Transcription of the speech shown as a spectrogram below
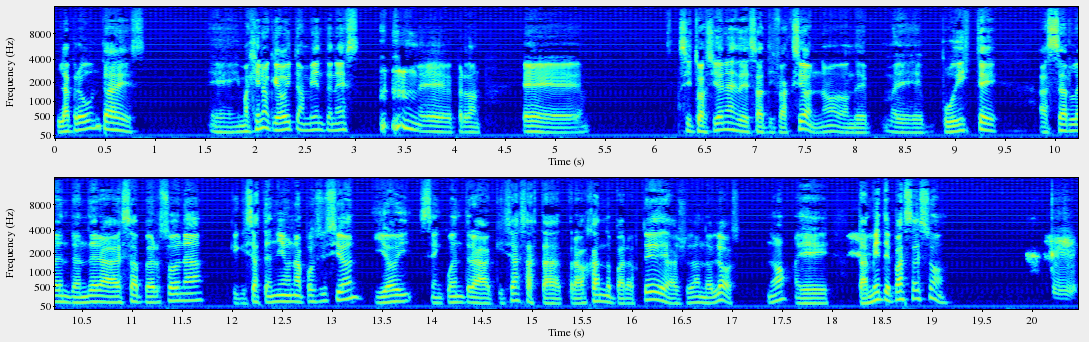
La pregunta es, eh, imagino que hoy también tenés, eh, perdón, situaciones de satisfacción, ¿no? Donde pudiste hacerle entender a esa persona que quizás tenía una posición y hoy se encuentra quizás hasta trabajando para ustedes, ayudándolos, ¿no? Eh, ¿También te pasa eso? Sí, eh,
